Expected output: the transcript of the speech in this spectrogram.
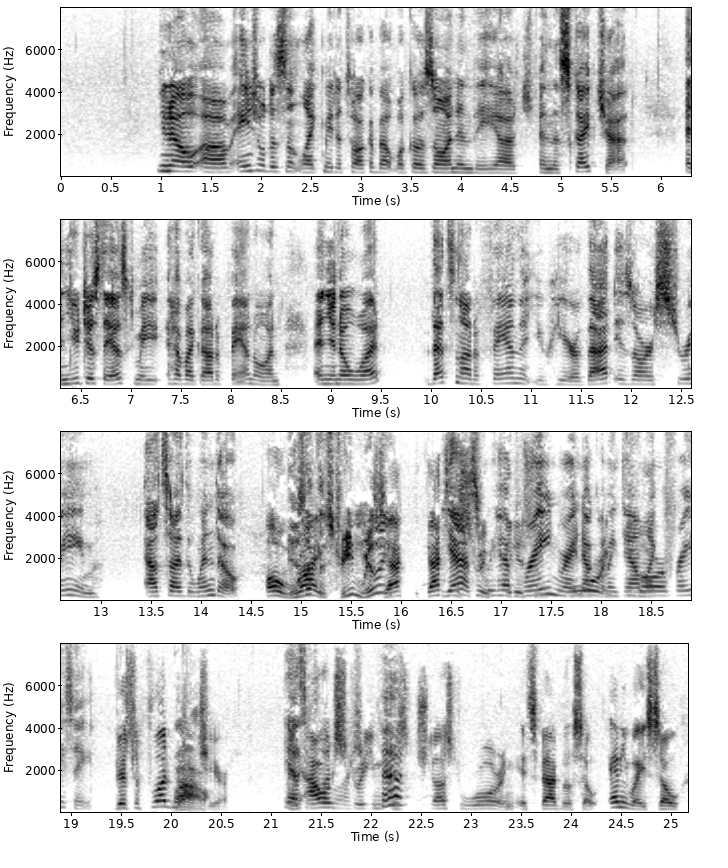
You know, um, Angel doesn't like me to talk about what goes on in the uh, in the Skype chat, and you just asked me, "Have I got a fan on?" And you know what? That's not a fan that you hear. That is our stream outside the window. Oh, is right. That the stream, really? Exactly. That's yes, we have rain right now coming down like crazy. There's a flood wow. watch here. Yeah, and our stream is just roaring. It's fabulous. So anyway, so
